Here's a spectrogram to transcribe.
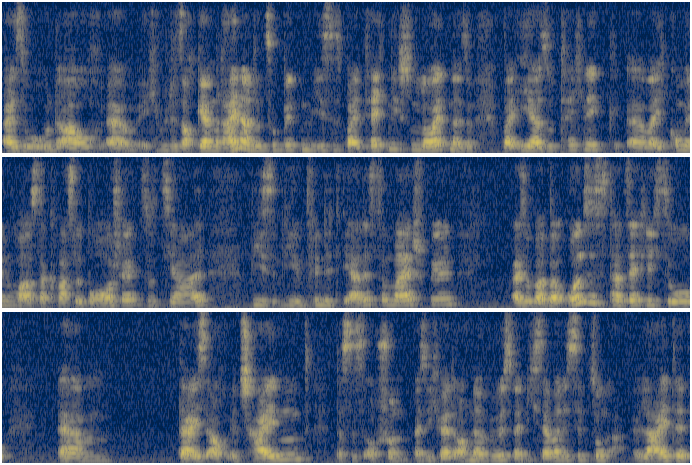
also und auch, ähm, ich würde jetzt auch gerne Rainer dazu bitten, wie ist es bei technischen Leuten, also bei eher so Technik, äh, weil ich komme ja nun mal aus der Quasselbranche, sozial, wie, ist, wie empfindet er das zum Beispiel? Also bei, bei uns ist es tatsächlich so, ähm, da ist auch entscheidend, dass es auch schon, also ich werde auch nervös, wenn ich selber eine Sitzung leite,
